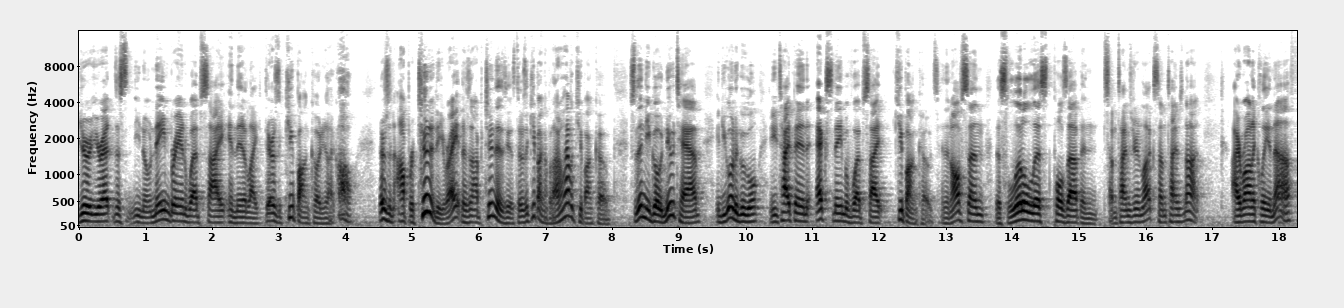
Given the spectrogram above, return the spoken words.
you're, you're at this, you know, name brand website and they're like, there's a coupon code. You're like, oh, there's an opportunity, right? There's an opportunity. There's a coupon code, but I don't have a coupon code. So then you go new tab and you go into Google and you type in X name of website coupon codes. And then all of a sudden this little list pulls up and sometimes you're in luck, sometimes not. Ironically enough,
